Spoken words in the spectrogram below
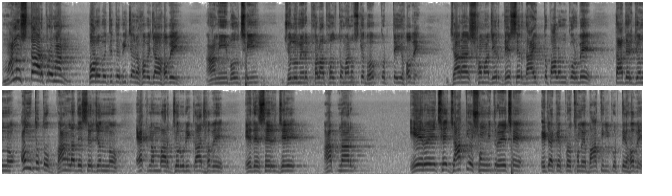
মানুষ তার প্রমাণ, পরবর্তীতে বিচার হবে যা হবেই। আমি বলছি, জুলুমের ফলাফল তো মানুষকে ভোগ করতেই হবে। যারা সমাজের দেশের দায়িত্ব পালন করবে, তাদের জন্য, অন্তত বাংলাদেশের জন্য এক নম্বর জরুরি কাজ হবে, এদেশের যে আপনার এ রয়েছে, জাতীয় সংগীত রয়েছে, এটাকে প্রথমে বাতিল করতে হবে।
